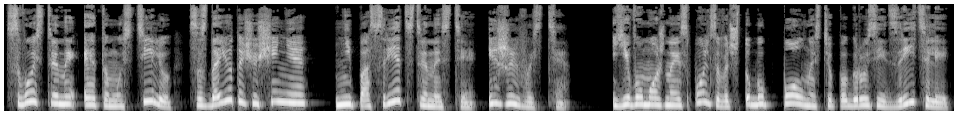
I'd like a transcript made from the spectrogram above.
свойственный этому стилю, создает ощущение непосредственности и живости. Его можно использовать, чтобы полностью погрузить зрителей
